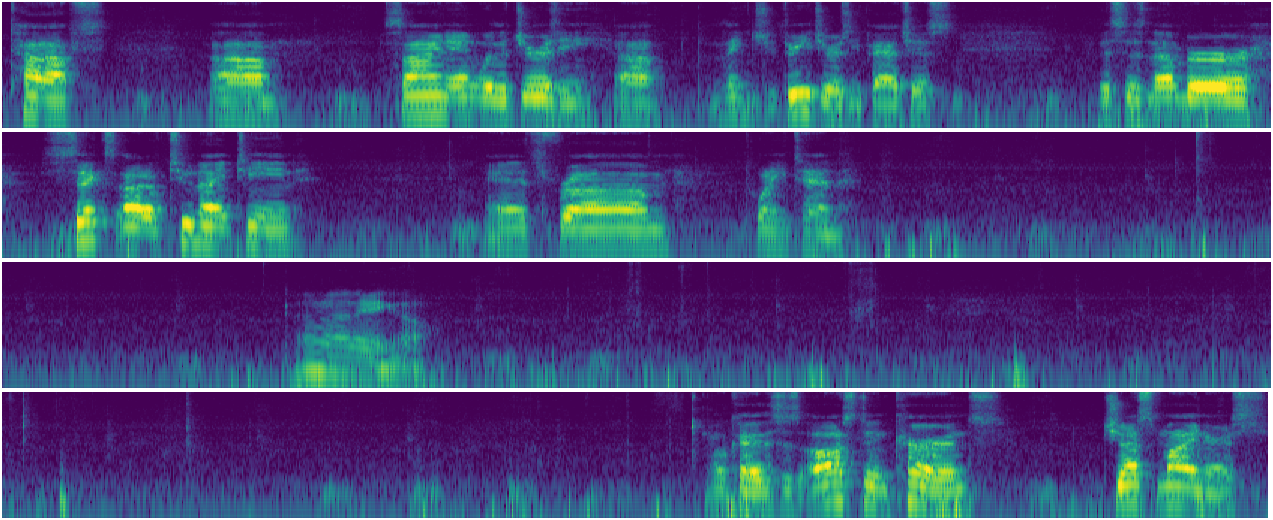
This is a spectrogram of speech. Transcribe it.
Topps. Um, sign and with a jersey. Uh, I think three jersey patches. This is number 6 out of 219. And it's from 2010. Come on, there you go. Okay, this is Austin Kearns, Just Minors,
